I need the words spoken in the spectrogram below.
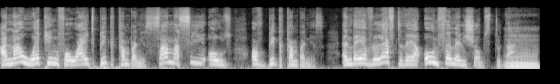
are now working for white big companies some are ceos of big companies and they have left their own family shops to die mm.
